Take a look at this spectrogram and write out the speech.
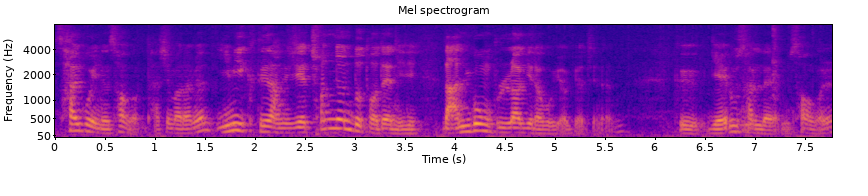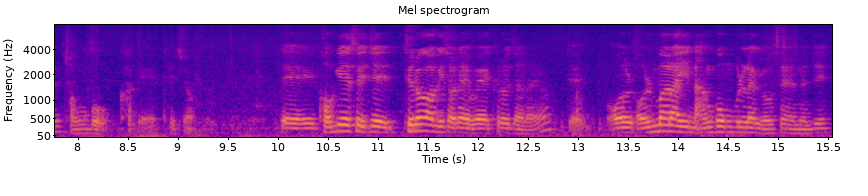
살고 있는 성읍 다시 말하면 이미 그 당시에 천 년도 더 된 이 난공불락이라고 여겨지는 그 예루살렘 성을 정복하게 되죠. 네, 거기에서 이제 들어가기 전에 왜 그러잖아요. 이제 얼, 얼마나 이 난공불락 요새였는지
